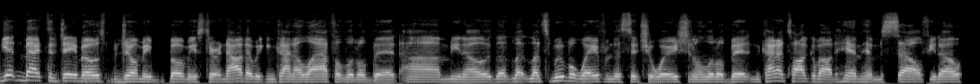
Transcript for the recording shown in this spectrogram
getting back to Jay Bo- Bouwmeester, now that we can kind of laugh a little bit, um, you know, let, let's move away from the situation a little bit and kind of talk about him himself. You know,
